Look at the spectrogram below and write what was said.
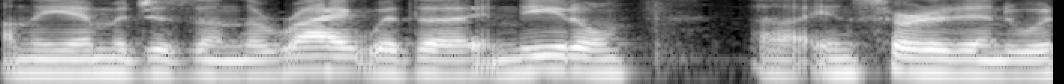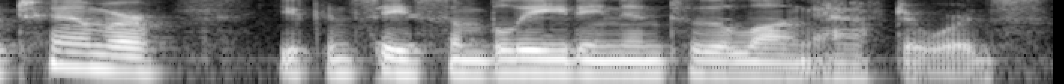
On the images on the right, with a needle uh, inserted into a tumor, you can see some bleeding into the lung afterwards.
